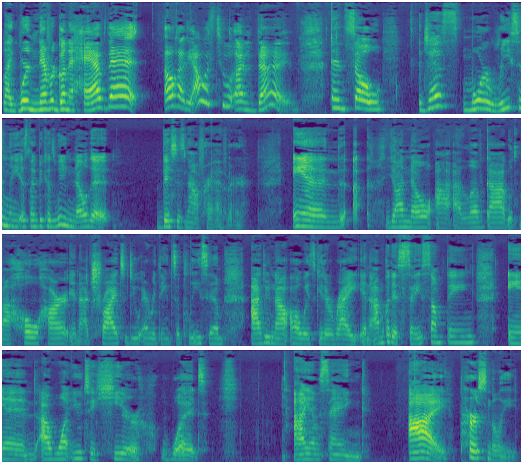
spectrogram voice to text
like we're never going to have that oh honey, I was too undone. And so just more recently, it's like because we know that this is not forever. And uh, y'all know I, I love God with my whole heart and I try to do everything to please Him. I do not always get it right. And I'm going to say something and I want you to hear what I am saying. I personally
